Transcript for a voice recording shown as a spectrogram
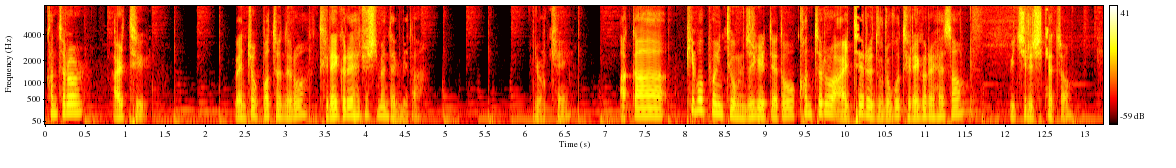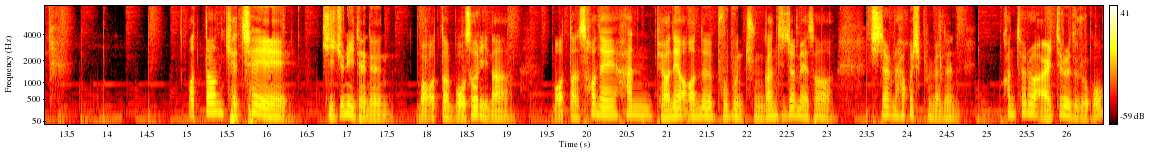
컨트롤 알트 왼쪽 버튼으로 드래그를 해주시면 됩니다. 이렇게. 아까 피벗 포인트 움직일 때도 컨트롤 알트를 누르고 드래그를 해서 위치를 시켰죠. 어떤 개체의 기준이 되는 뭐 어떤 모서리나 뭐 어떤 선의 한 변의 어느 부분 중간 지점에서 시작을 하고 싶으면은 컨트롤 알트를 누르고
